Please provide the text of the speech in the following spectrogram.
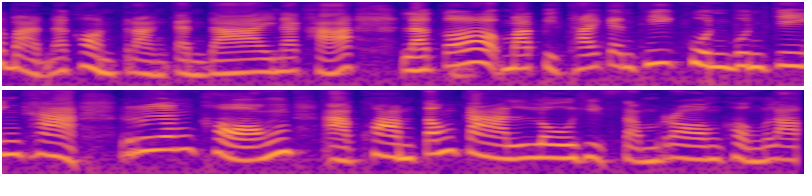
ศบาลนครตรังกันได้นะคะ แล้วก็มาปิดท้ายกันที่คุณบุญจริงค่ะ เรื่องของอความต้องการโลหิตสำรองของเรา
